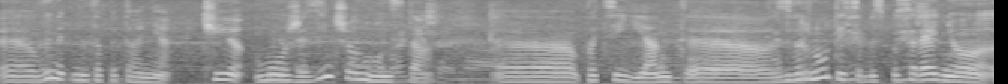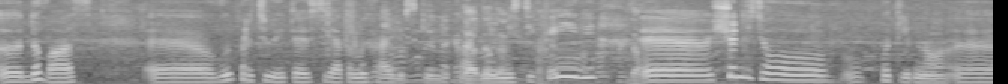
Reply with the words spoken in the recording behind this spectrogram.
е, виникне запитання, чи може з іншого міста е, пацієнт е, звернутися безпосередньо е, до вас. Е, Ви працюєте в Свято-Михайлівській лікарні Да-да-да, в місті так. Києві. Да. Е, Що для цього потрібно? Е,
